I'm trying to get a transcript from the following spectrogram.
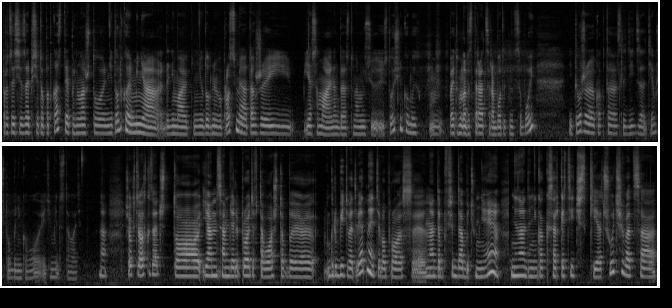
процессе записи этого подкаста я поняла, что не только меня донимают неудобными вопросами, а также и я сама иногда становлюсь источником их, поэтому надо стараться работать над собой и тоже как-то следить за тем, чтобы никого этим не доставать. Да. Еще хотела сказать, что я на самом деле против того, чтобы грубить в ответ на эти вопросы. Надо всегда быть умнее. Не надо никак саркастически отшучиваться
